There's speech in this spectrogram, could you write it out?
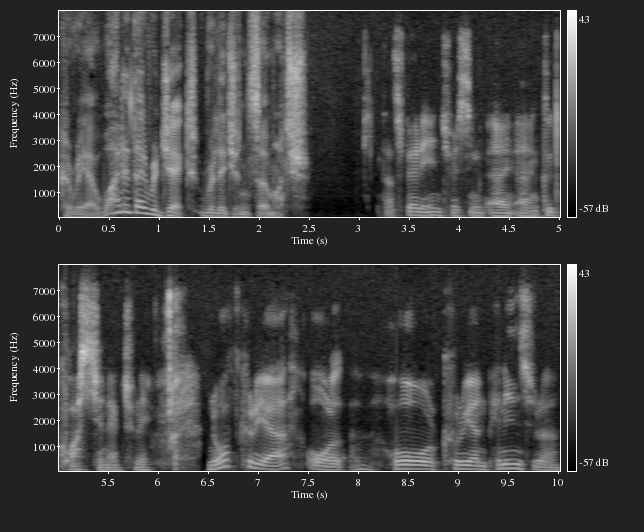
Korea? Why did they reject religion so much? That's very interesting and uh, good question, actually. North Korea or whole Korean peninsula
